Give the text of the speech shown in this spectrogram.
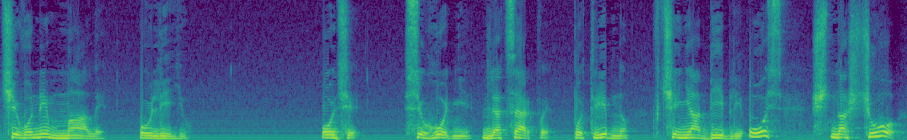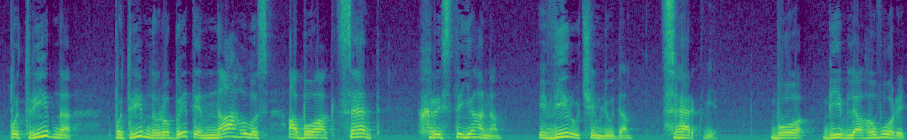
чи вони мали олію. Отже, сьогодні для церкви потрібно вчення Біблії. Ось на що потрібно, потрібно робити наголос або акцент християнам, віручим людям, церкві. Бо Біблія говорить,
